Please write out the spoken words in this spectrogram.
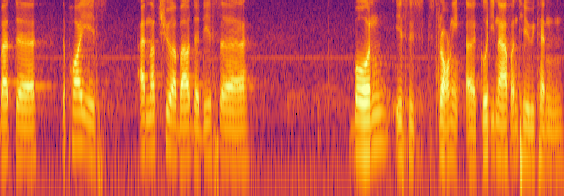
but uh, the point is I'm not sure about the, this uh, bone is, is strong uh, good enough until we can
